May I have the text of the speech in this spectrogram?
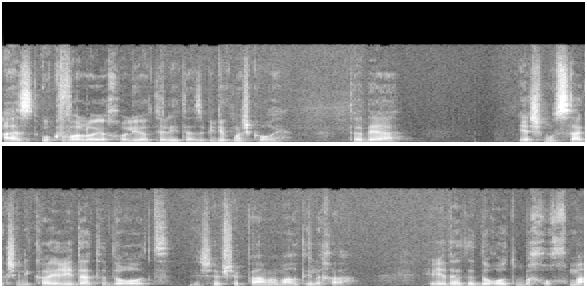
אז הוא כבר לא יכול להיות אליטה, זה בדיוק מה שקורה. אתה יודע, יש מושג שנקרא ירידת הדורות. אני חושב שפעם אמרתי לך, ירידת הדורות בחוכמה.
